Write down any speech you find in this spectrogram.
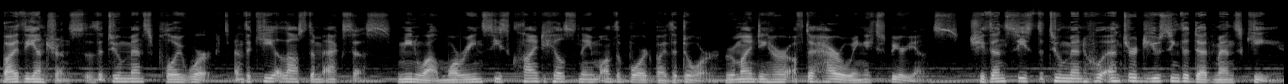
By the entrance, the two men's ploy worked, and the key allows them access. Meanwhile, Maureen sees Clyde Hill's name on the board by the door, reminding her of the harrowing experience. She then sees the two men who entered using the dead man's key.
